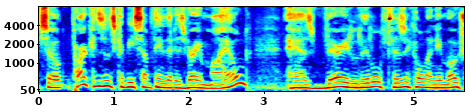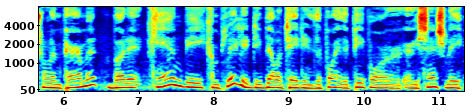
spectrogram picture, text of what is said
So Parkinson's could be something that is very mild, has very little physical and emotional impairment, but it can be completely debilitating to the point that people are, are essentially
